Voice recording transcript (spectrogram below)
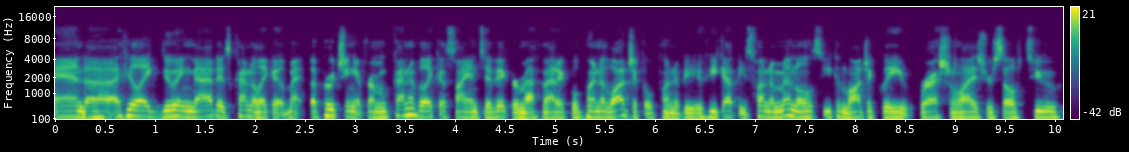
And mm-hmm. uh, I feel like doing that is kind of like a, approaching it from kind of like a scientific or mathematical point, of logical point of view. If you got these fundamentals, you can logically rationalize yourself to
